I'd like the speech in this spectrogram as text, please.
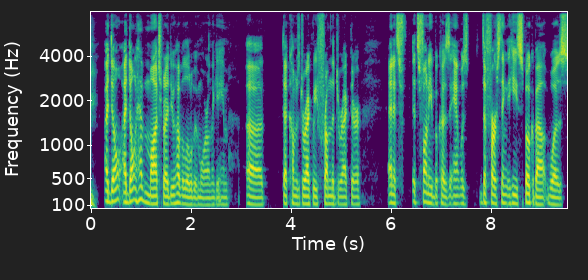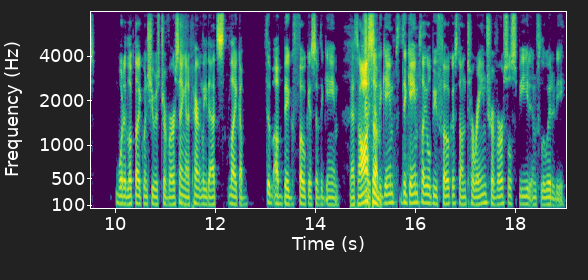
I don't I don't have much, but I do have a little bit more on the game. Uh, that comes directly from the director, and it's it's funny because Ant was the first thing that he spoke about was what it looked like when she was traversing, and apparently that's like a the, a big focus of the game. That's awesome. The game the gameplay will be focused on terrain traversal speed and fluidity.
